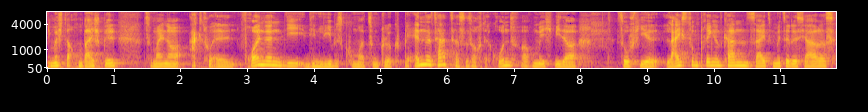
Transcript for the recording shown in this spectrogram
Ich möchte auch ein Beispiel zu meiner aktuellen Freundin, die den Liebeskummer zum Glück beendet hat. Das ist auch der Grund, warum ich wieder so viel Leistung bringen kann seit Mitte des Jahres.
